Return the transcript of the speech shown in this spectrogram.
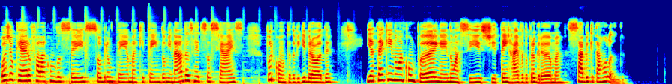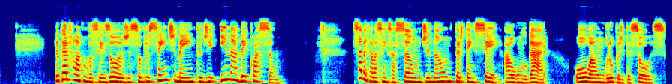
hoje eu quero falar com vocês sobre um tema que tem dominado as redes sociais por conta do Big Brother e até quem não acompanha e não assiste, tem raiva do programa, sabe o que está rolando. Eu quero falar com vocês hoje sobre o sentimento de inadequação. Sabe aquela sensação de não pertencer a algum lugar ou a um grupo de pessoas?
